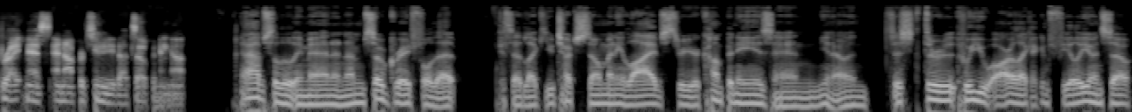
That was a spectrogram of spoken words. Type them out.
brightness and opportunity that's opening up. Absolutely, man. And I'm so grateful that, like I said, like you touch so many lives through your companies and, you know, and just through who you are, like I can feel you. And so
